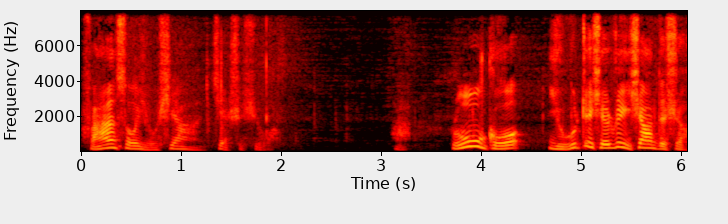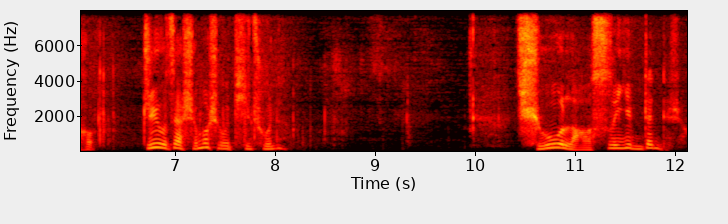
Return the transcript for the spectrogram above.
凡所有相，皆是虚妄。”啊，如果有这些瑞相的时候，只有在什么时候提出呢？求老师印证的时候。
